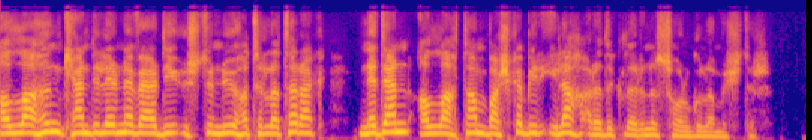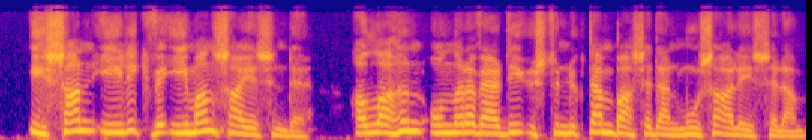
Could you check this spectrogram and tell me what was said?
Allah'ın kendilerine verdiği üstünlüğü hatırlatarak neden Allah'tan başka bir ilah aradıklarını sorgulamıştır. İhsan, iyilik ve iman sayesinde Allah'ın onlara verdiği üstünlükten bahseden Musa aleyhisselam,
